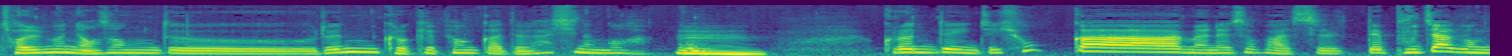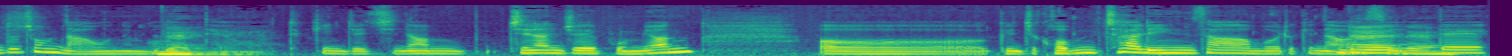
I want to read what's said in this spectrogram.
젊은 여성들은 그렇게 평가들 하시는 것 같고. 음. 그런데 이제 효과 면에서 봤을 때 부작용도 좀 나오는 것 네. 같아요. 특히 이제 지난 지난주에 보면 어, 그 이제 검찰 인사 뭐 이렇게 나왔을 네네. 네. 때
